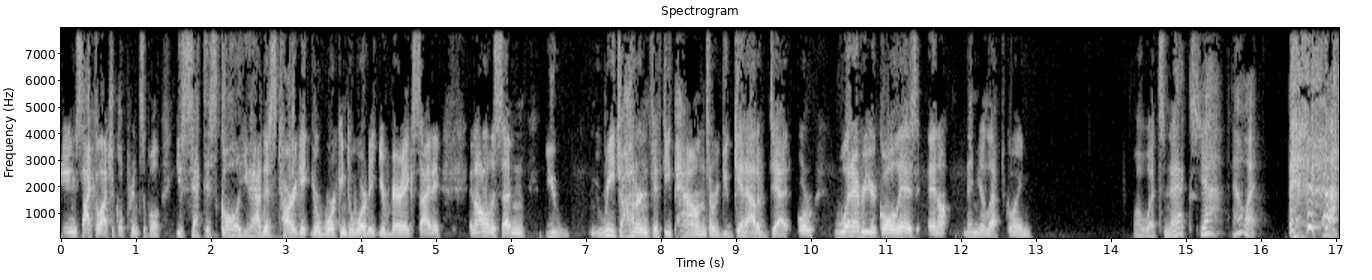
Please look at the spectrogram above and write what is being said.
same psychological principle. You set this goal, you have this target, you're working toward it, you're very excited, and all of a sudden you reach 150 pounds or you get out of debt or whatever your goal is, and uh, then you're left going, well, what's next? Yeah. Now what?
